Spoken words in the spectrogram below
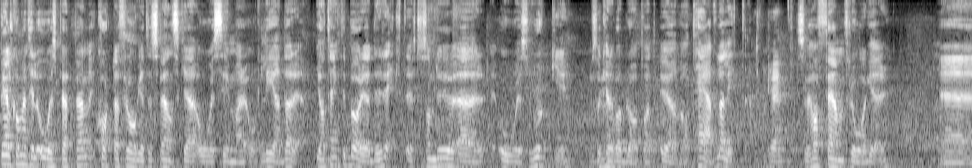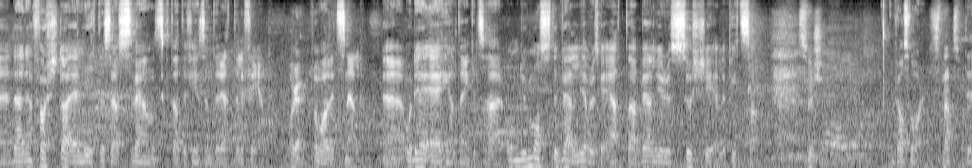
Välkommen till OS-peppen. Korta frågor till svenska OS-simmare och ledare. Jag tänkte börja direkt. Eftersom du är OS-rookie så kan det vara bra på att öva och tävla lite. Okej. Så vi har fem frågor. Eh, där den första är lite så här svenskt, att det finns inte rätt eller fel. Okej. För att vara lite snäll. Eh, och det är helt enkelt så här. Om du måste välja vad du ska äta, väljer du sushi eller pizza? Sushi. Bra svar. Snabbt svar. Det,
